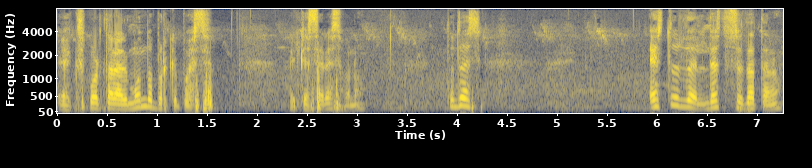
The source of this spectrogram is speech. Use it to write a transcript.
exporta al mundo porque pues hay que hacer eso, ¿no? Entonces, esto de, de esto se trata, ¿no?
